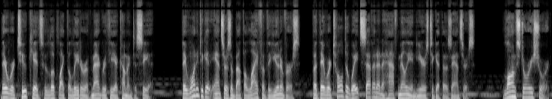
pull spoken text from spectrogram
There were two kids who looked like the leader of Magrathea coming to see it. They wanted to get answers about the life of the universe, but they were told to wait seven and a half million years to get those answers. Long story short,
